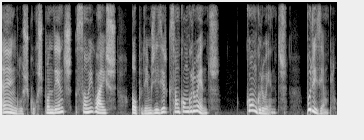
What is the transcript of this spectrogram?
ângulos correspondentes são iguais, ou podemos dizer que são congruentes. Congruentes. Por exemplo,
